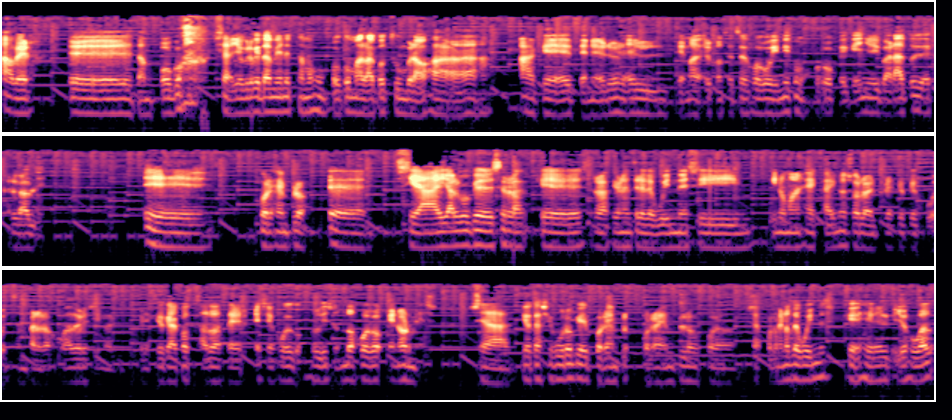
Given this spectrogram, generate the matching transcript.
A ver, eh, tampoco. O sea, yo creo que también estamos un poco mal acostumbrados a, a que tener el tema el concepto de juego indie como juego pequeño y barato y descargable. Eh, por ejemplo, eh, si hay algo que se, que se relaciona entre The Witness y, y, No Man's Sky, no solo el precio que cuestan para los jugadores, sino el precio que ha costado hacer ese juego, porque son dos juegos enormes. O sea, yo te aseguro que, por ejemplo, por ejemplo, por, o sea, por lo menos The Witness, que es el que yo he jugado,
